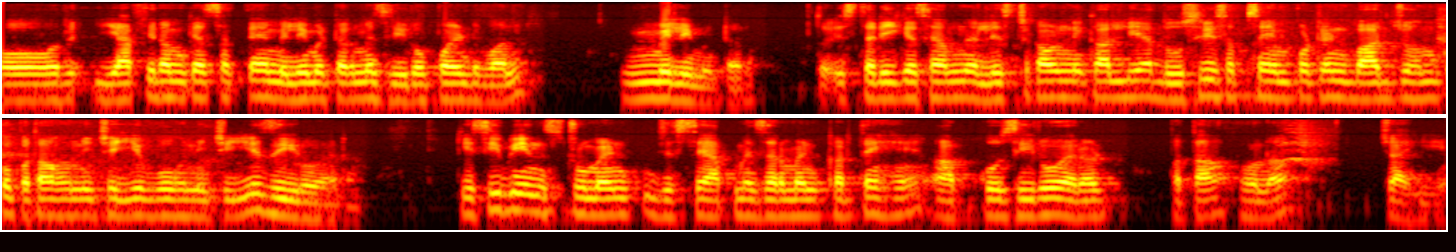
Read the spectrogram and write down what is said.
और या फिर हम कह सकते हैं मिलीमीटर में 0.1 मिलीमीटर तो इस तरीके से हमने लिस्ट काउंट निकाल लिया। दूसरी सबसे इंपॉर्टेंट बात जो हमको पता होनी चाहिए, वो होनी चाहिए ज़ीरो एरर किसी भी इंस्ट्रूमेंट जिससे आप मेज़रमेंट करते हैं, आपको ज़ीरो एरर पता होना चाहिए।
